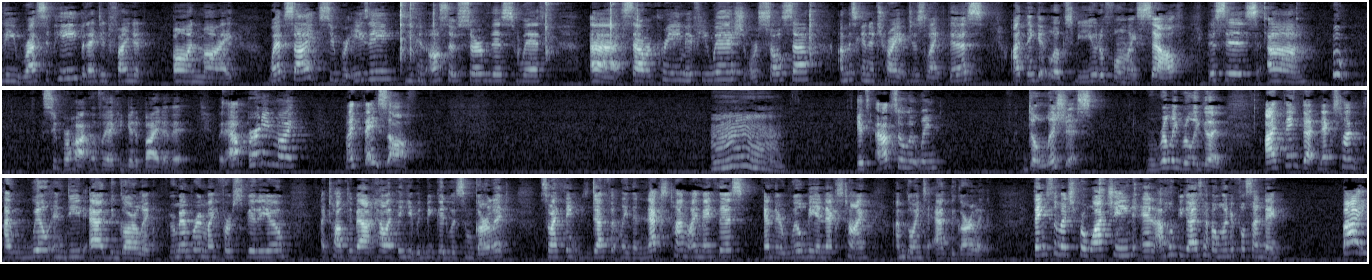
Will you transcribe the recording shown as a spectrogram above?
the recipe, but I did find it on my website, super easy. You can also serve this with uh, sour cream if you wish, or salsa. I'm just gonna try it just like this. I think it looks beautiful myself. This is um, whew, super hot. Hopefully I can get a bite of it without burning my, my face off. Mmm. It's absolutely delicious. Really, really good. I think that next time I will indeed add the garlic. Remember in my first video, I talked about how I think it would be good with some garlic. So I think definitely the next time I make this, and there will be a next time, I'm going to add the garlic. Thanks so much for watching, and I hope you guys have a wonderful Sunday. Bye.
